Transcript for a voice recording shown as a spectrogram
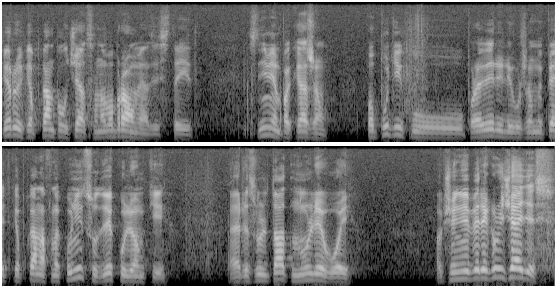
Первый капкан, получается, на бобра у меня здесь стоит. Снимем, покажем. По путику проверили уже мы 5 капканов на куницу, 2 кулемки. Результат нулевой. Вообще не переключайтесь.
